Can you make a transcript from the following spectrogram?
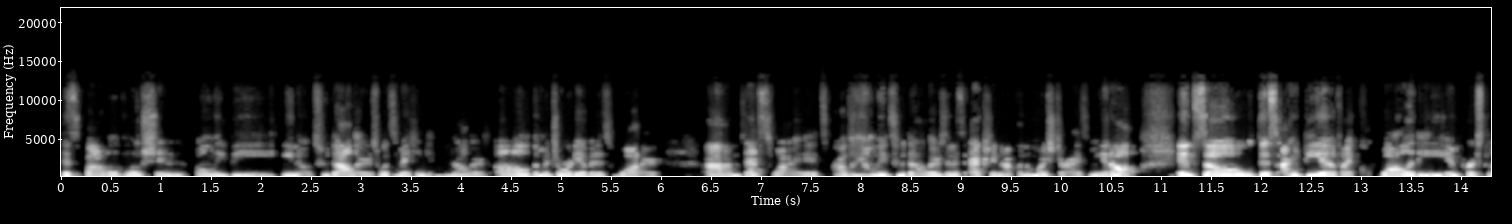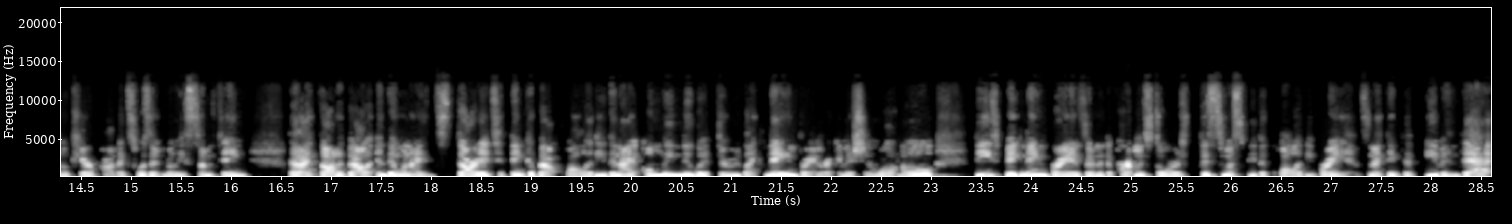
this bottle of lotion only be you know two dollars what's making it two mm-hmm. dollars oh the majority of it is water um, that's why it's probably only two dollars and it's actually not going to moisturize me at all. And so this idea of like quality in personal care products wasn't really something that i thought about. And then when i started to think about quality then i only knew it through like name brand recognition. Well oh, mm-hmm. oh these big name brands are in the department stores. This must be the quality brands. And i think that even that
